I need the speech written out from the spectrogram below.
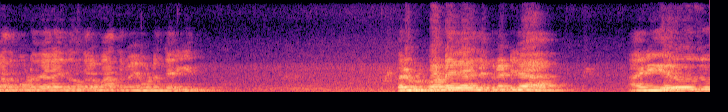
పదమూడు వేల ఐదు వందలు మాత్రమే ఇవ్వడం జరిగింది. మరి ఇప్పుడు కొండయ్య గారు చెప్పినట్టుగా ఆయన ఏ రోజు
